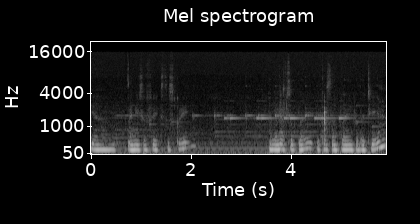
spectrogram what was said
Yeah, I need to fix the screen. And I have to play because I'm playing for the team.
